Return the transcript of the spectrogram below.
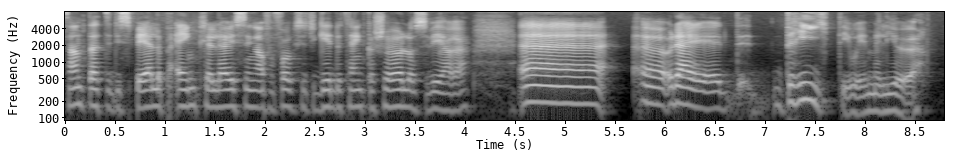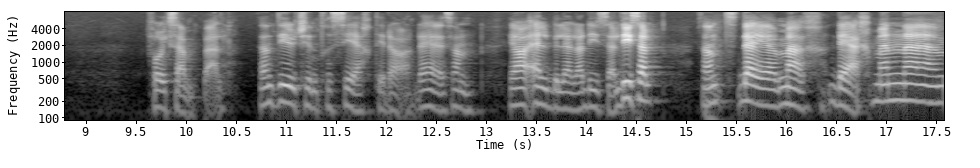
Sant? At de spiller på enkle løsninger for folk som ikke gidder å tenke sjøl, osv. Eh, eh, og de driter jo i miljøet, eksempel. De er jo ikke interessert i det. Det er sånn Ja, elbil eller diesel. Diesel! Sant? De er mer der. Men eh,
